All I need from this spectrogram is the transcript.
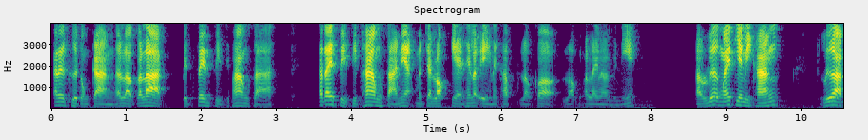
นั่นก็คือตรงกลางแล้วเราก็ลากเป็นเส้น 45 องศา ถ้าได้ 45 องศาเนี่ยมันจะล็อกแกนให้เราเองนะครับ เราก็ล็อกอะไรมาแบบนี้ เราเลือกไม้เทียมอีกครั้ง เลือก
